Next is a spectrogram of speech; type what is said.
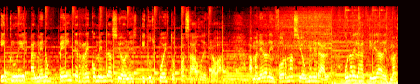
incluir al menos 20 recomendaciones y tus puestos pasados de trabajo. A manera de información general, una de las actividades más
